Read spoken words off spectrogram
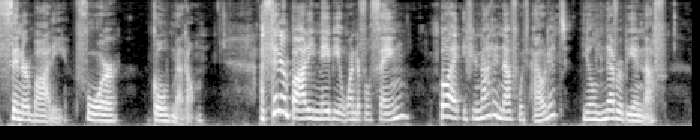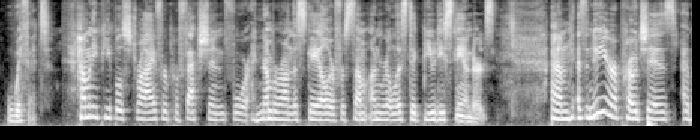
thinner body for gold medal. A thinner body may be a wonderful thing, but if you're not enough without it, you'll never be enough with it. How many people strive for perfection, for a number on the scale, or for some unrealistic beauty standards? Um, as the new year approaches, uh,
